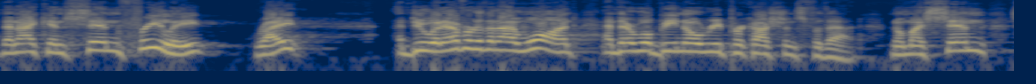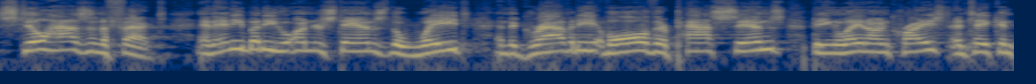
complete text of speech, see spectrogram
then I can sin freely, right? And do whatever that I want, and there will be no repercussions for that. No, my sin still has an effect. And anybody who understands the weight and the gravity of all of their past sins being laid on Christ and taken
